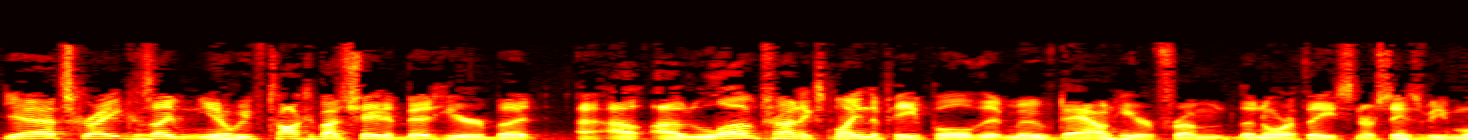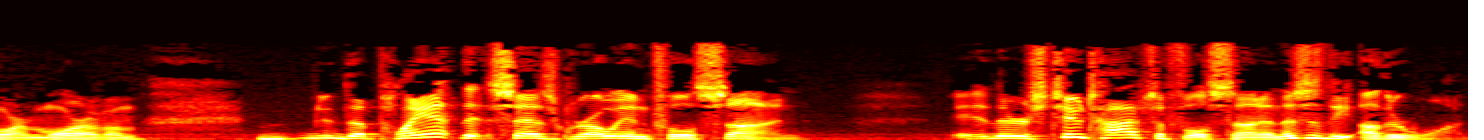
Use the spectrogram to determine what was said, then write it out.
Yeah, that's great because I, you know, we've talked about shade a bit here, but I, I, love trying to explain to people that move down here from the Northeast, and there seems to be more and more of them. The plant that says grow in full sun, there's two types of full sun, and this is the other one.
